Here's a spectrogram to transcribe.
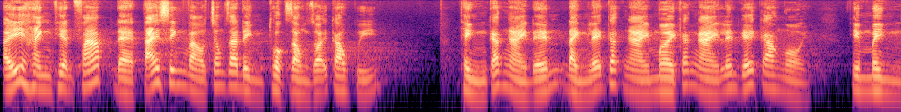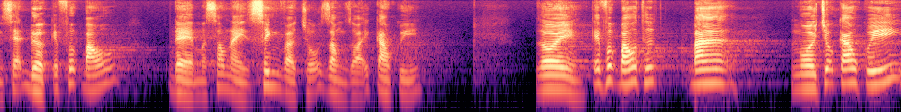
ấy hành thiện pháp để tái sinh vào trong gia đình thuộc dòng dõi cao quý. Thỉnh các ngài đến, đảnh lễ các ngài, mời các ngài lên ghế cao ngồi, thì mình sẽ được cái phước báu để mà sau này sinh vào chỗ dòng dõi cao quý. Rồi cái phước báu thứ ba, ngồi chỗ cao quý,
